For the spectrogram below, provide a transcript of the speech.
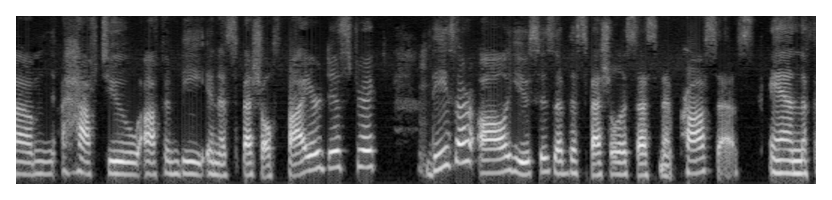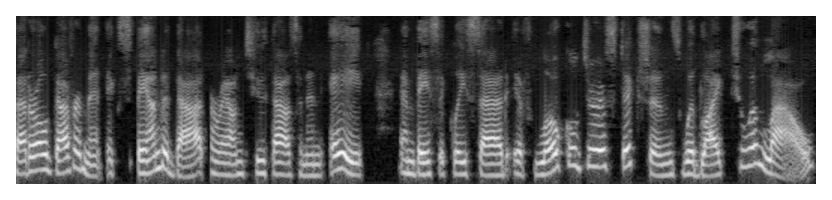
um, have to often be in a special fire district. These are all uses of the special assessment process. And the federal government expanded that around 2008 and basically said if local jurisdictions would like to allow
